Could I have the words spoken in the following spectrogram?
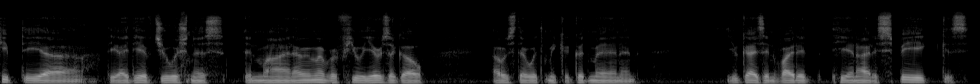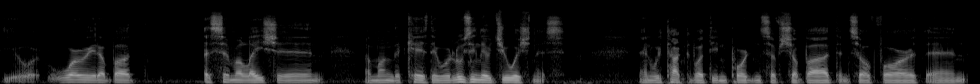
keep the uh, the idea of Jewishness in mind. I remember a few years ago, I was there with Micah Goodman, and you guys invited he and I to speak because you were worried about assimilation among the kids. They were losing their Jewishness, and we talked about the importance of Shabbat and so forth. And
